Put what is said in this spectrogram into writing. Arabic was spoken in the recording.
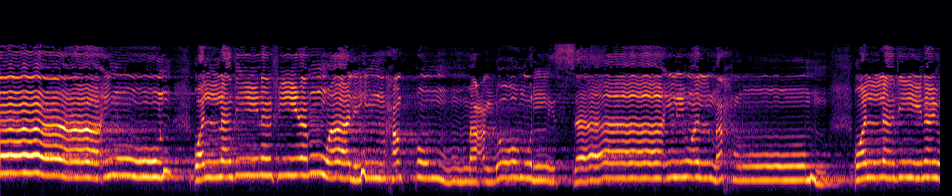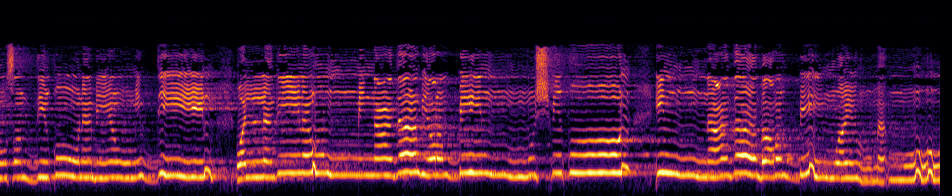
والذين في أموالهم حق معلوم للسائل والمحروم والذين يصدقون بيوم الدين والذين هم من عذاب ربهم مشفقون إن عذاب ربهم غير مأمون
